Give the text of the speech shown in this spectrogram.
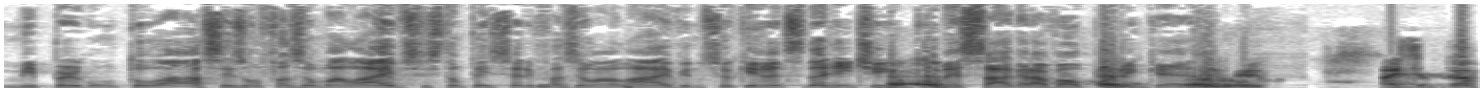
me perguntou: ah, vocês vão fazer uma live? Vocês estão pensando em fazer uma live? Não sei o que, antes da gente começar a gravar o podcast. Aí você fica,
